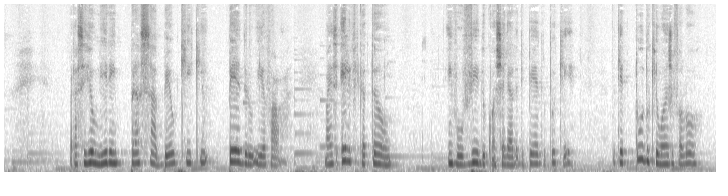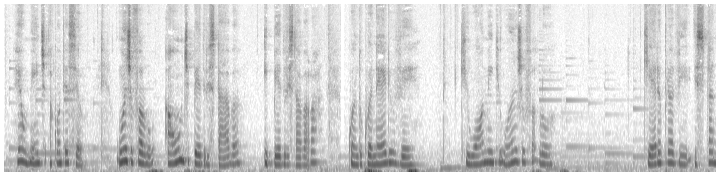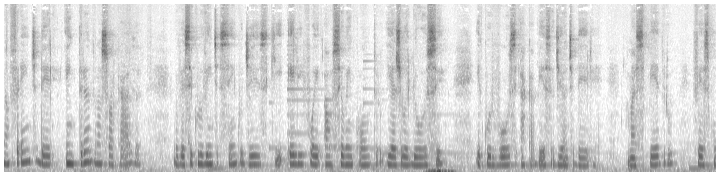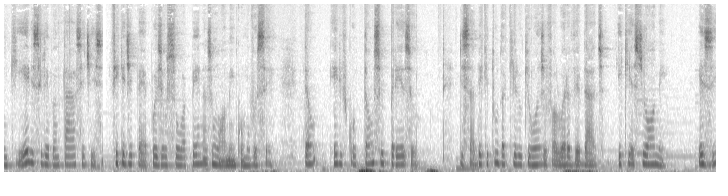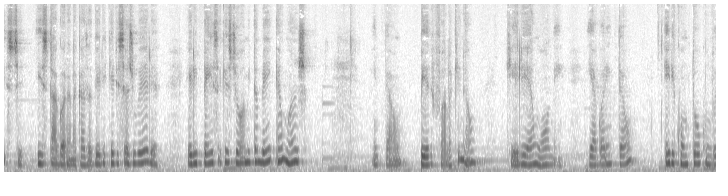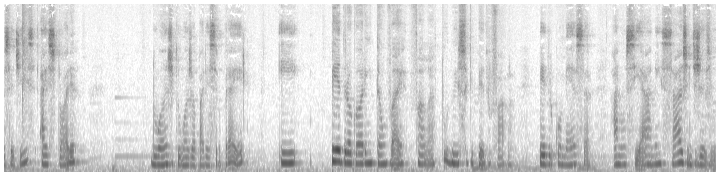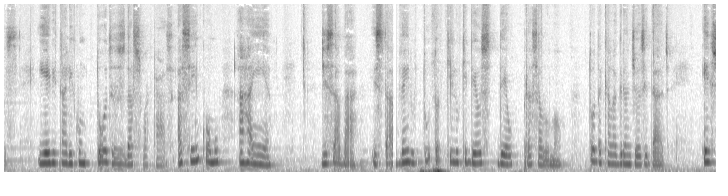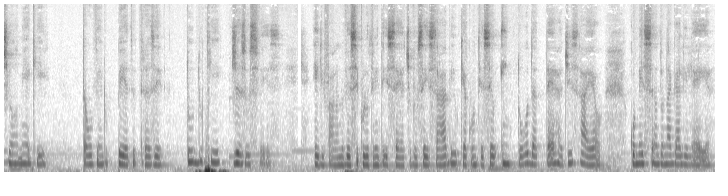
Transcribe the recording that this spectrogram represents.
para se reunirem para saber o que, que Pedro ia falar. Mas ele fica tão envolvido com a chegada de Pedro, por quê? Porque tudo que o anjo falou realmente aconteceu. O anjo falou aonde Pedro estava e Pedro estava lá. Quando Cornélio vê que o homem que o anjo falou que era para vir está na frente dele, entrando na sua casa, no versículo 25 diz que ele foi ao seu encontro e ajoelhou-se e curvou-se a cabeça diante dele. Mas Pedro fez com que ele se levantasse e disse: Fique de pé, pois eu sou apenas um homem como você. Então ele ficou tão surpreso de saber que tudo aquilo que o anjo falou era verdade e que este homem existe e está agora na casa dele, que ele se ajoelha. Ele pensa que este homem também é um anjo. Então, Pedro fala que não, que ele é um homem. E agora então, ele contou, como você diz, a história do anjo, que o anjo apareceu para ele. E Pedro agora então vai falar tudo isso que Pedro fala. Pedro começa a anunciar a mensagem de Jesus e ele está ali com todos os da sua casa, assim como a rainha de Sabá está vendo tudo aquilo que Deus deu para Salomão, toda aquela grandiosidade. Este homem aqui está ouvindo Pedro trazer tudo que Jesus fez. Ele fala no versículo 37: Vocês sabem o que aconteceu em toda a terra de Israel, começando na Galileia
